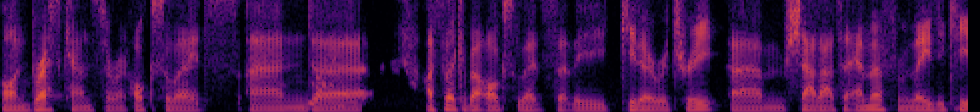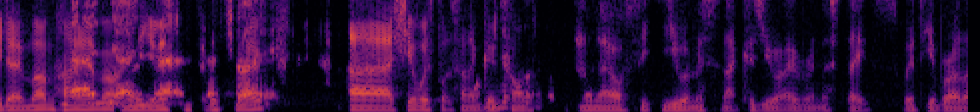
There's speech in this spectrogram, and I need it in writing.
on breast cancer and oxalates, and uh, I spoke about oxalates at the keto retreat. Um, shout out to Emma from Lazy Keto Mum. Hi, Yeah, Emma. Yeah, you yeah, to the show. right. Uh, she always puts on a good conference, and I know obviously you were missing that because you were over in the states with your brother,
